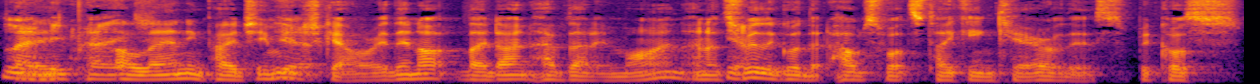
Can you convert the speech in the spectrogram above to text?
Landing a, page. a landing page image Yeah. gallery. They're not. They don't have that in mind, and it's Yeah. really good that HubSpot's taking care of this because,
